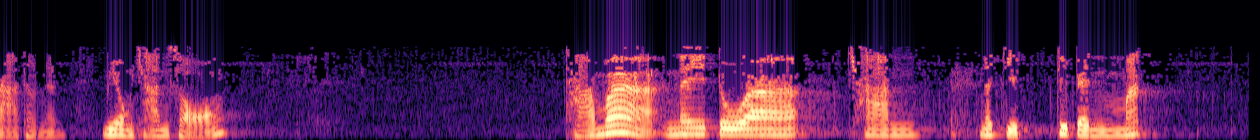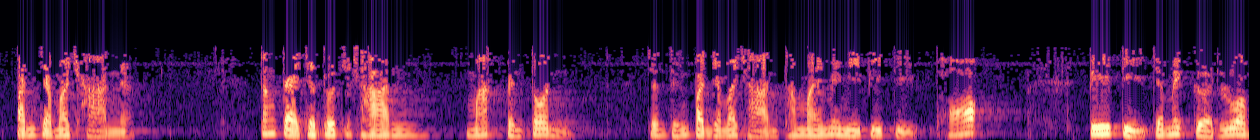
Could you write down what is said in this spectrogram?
ตาเท่านั้น มีองค์ฌานสอง ถามว่าในตัวฌานนจิตที่เป็นมรรคปัญจมาฌานเนี่ย ตั้งแต่จตุตฌานมรรคเป็นต้น จนถึงปัญจมาฌานทำไมไม่มีปีติ เพราะปีติจะไม่เกิดร่วม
